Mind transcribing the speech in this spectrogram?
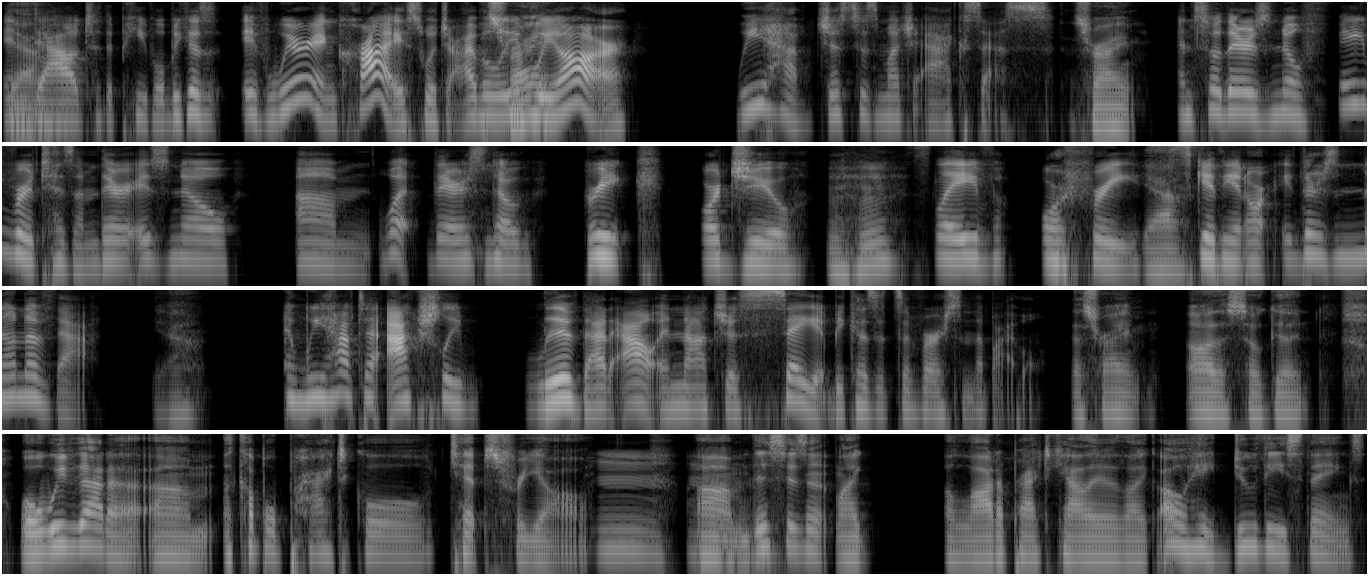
Yeah. endowed to the people. Because if we're in Christ, which I believe right. we are, we have just as much access. That's right. And so there's no favoritism. There is no um what there's no Greek or Jew, Mm-hmm. slave or free, Yeah. Scythian or there's none of that. Yeah. And we have to actually live that out and not just say it because it's a verse in the Bible. That's right. Oh, that's so good. Well, we've got a um a couple practical tips for y'all. Um, Mhm. this isn't like a lot of practicality, like oh hey, do these things,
